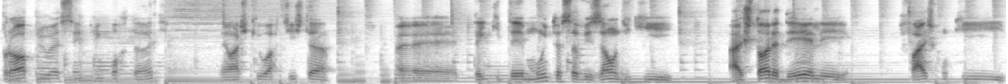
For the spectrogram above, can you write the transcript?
próprio é sempre importante. Eu acho que o artista é, tem que ter muito essa visão de que a história dele faz com que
